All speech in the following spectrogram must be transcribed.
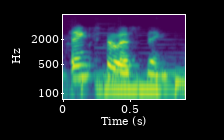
Thanks for listening.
